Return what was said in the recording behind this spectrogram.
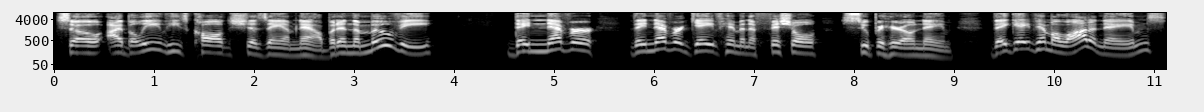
So I believe he's called Shazam now. But in the movie, they never they never gave him an official superhero name. They gave him a lot of names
